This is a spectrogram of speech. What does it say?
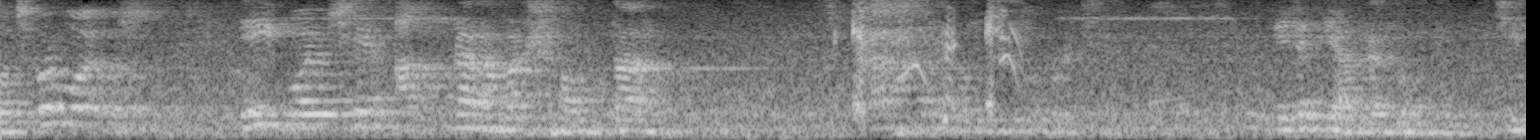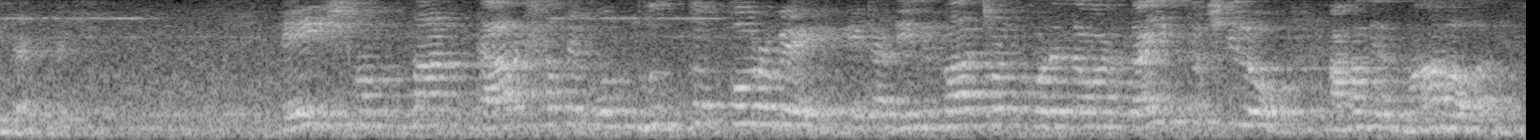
বছর বয়স, এই বয়সে আপনার, আমার সন্তান কার সাথে বন্ধুত্ব করেছে এটা কি আমরা চিন্তা করেছি এই সন্তান কার সাথে বন্ধুত্ব করবে? এটা নির্বাচন করে দেওয়ার দায়িত্ব ছিল আমাদের মা বাবাদের।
